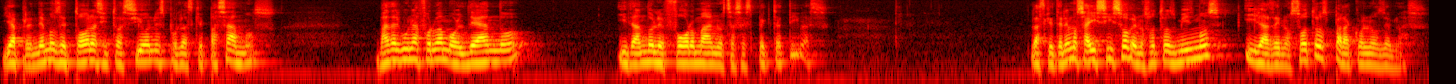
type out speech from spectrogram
y aprendemos de todas las situaciones por las que pasamos, va de alguna forma moldeando y dándole forma a nuestras expectativas. Las que tenemos ahí sí sobre nosotros mismos y las de nosotros para con los demás.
